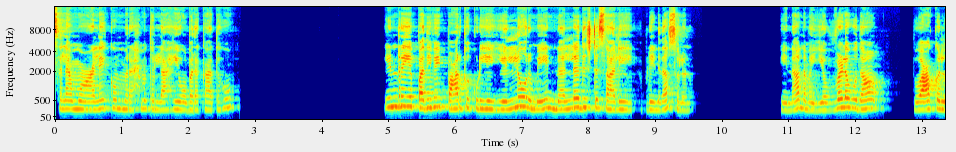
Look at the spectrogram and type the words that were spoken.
அஸ்லாம் அலைக்கும் ரஹமத்துல்லாஹி வபரகாத்துஹு. இன்றைய பதிவை பார்க்கக்கூடிய எல்லோருமே நல்லதிர்ஷ்டசாலி அப்படின்னு தான் சொல்லணும். ஏன்னா நம்ம எவ்வளவு தான் துவாக்கள்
